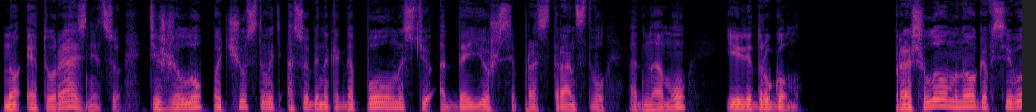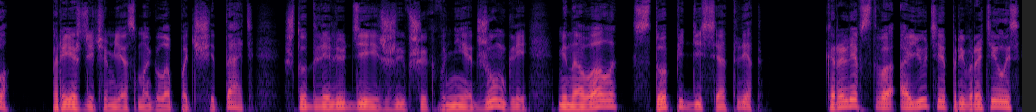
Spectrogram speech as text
но эту разницу тяжело почувствовать, особенно когда полностью отдаешься пространству одному или другому. Прошло много всего — прежде чем я смогла подсчитать, что для людей, живших вне джунглей, миновало 150 лет. Королевство Аютия превратилось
